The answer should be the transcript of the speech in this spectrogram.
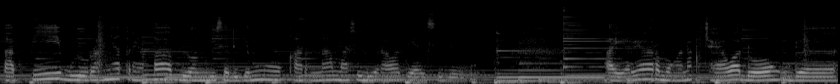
tapi bulurahnya ternyata belum bisa dijenguk karena masih dirawat di ICU akhirnya rombongannya kecewa dong udah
